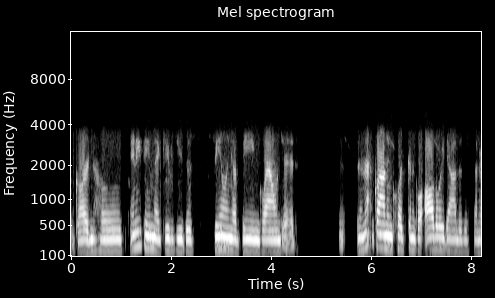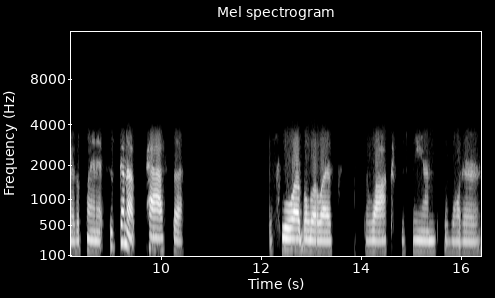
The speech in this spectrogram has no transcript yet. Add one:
a garden hose, anything that gives you this feeling of being grounded. And that grounding cord is going to go all the way down to the center of the planet. So it's going to pass the, the floor below us, the rocks, the sand, the water,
